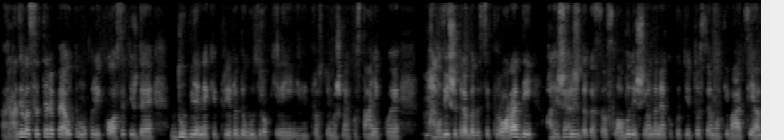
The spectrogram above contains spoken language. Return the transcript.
radila sa terapeutom ukoliko osetiš da je dublje neke prirode uzrok ili, ili prosto imaš neko stanje koje malo više treba da se proradi, ali želiš da ga se oslobodiš i onda nekako ti je to sve motivacija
